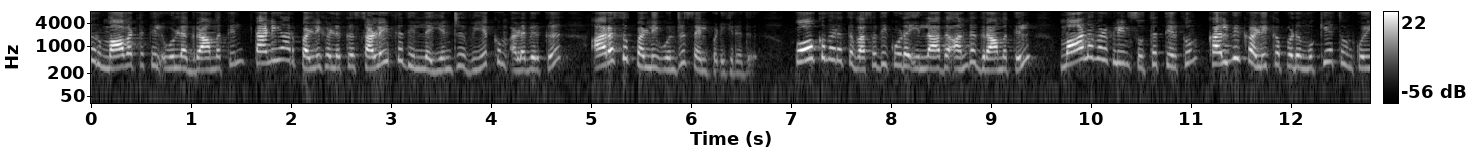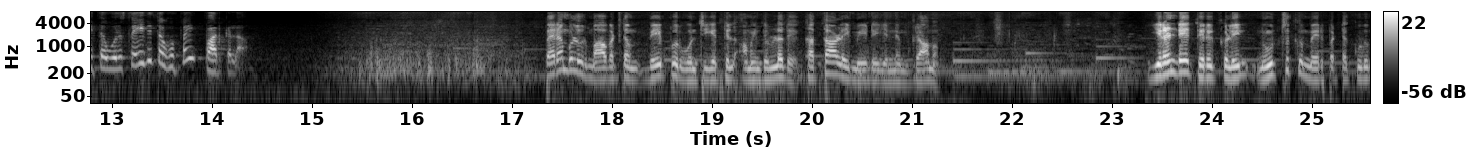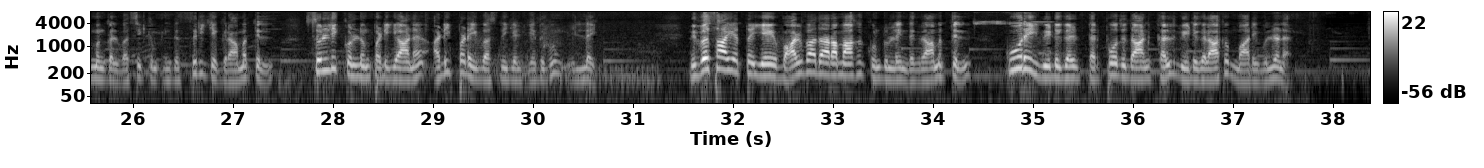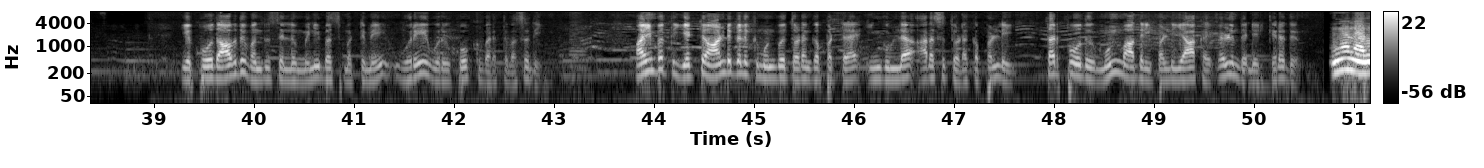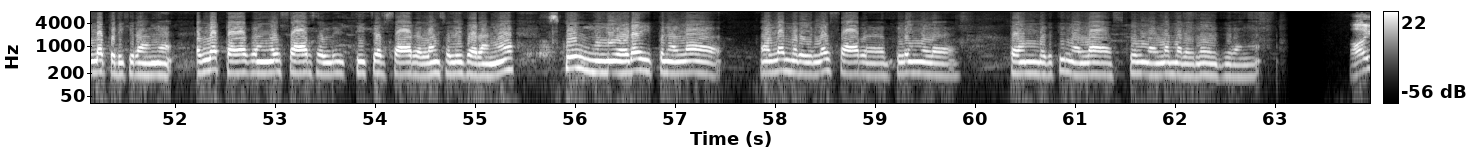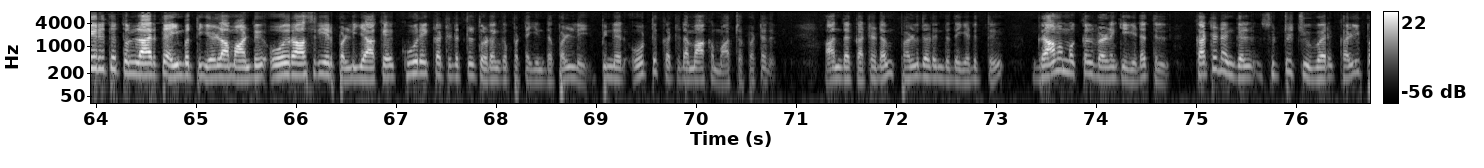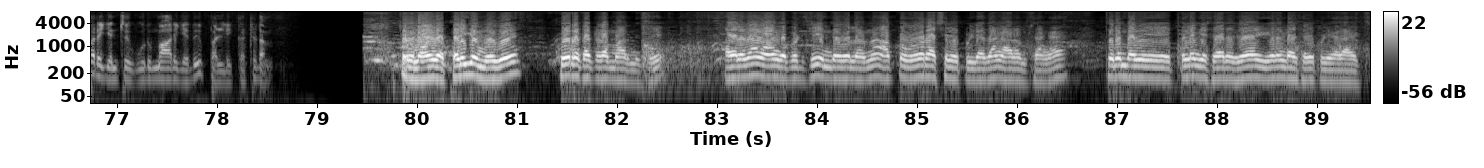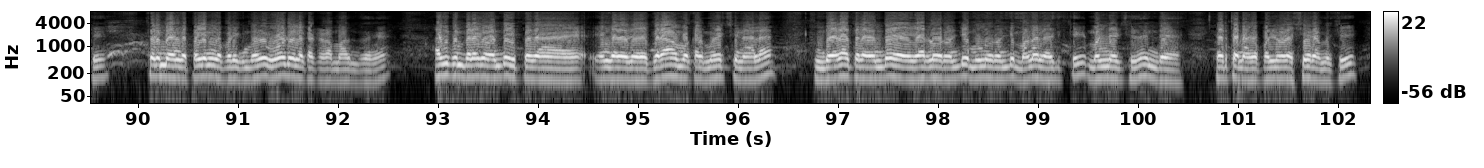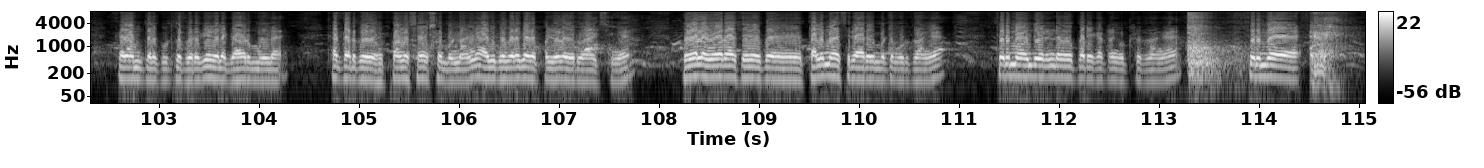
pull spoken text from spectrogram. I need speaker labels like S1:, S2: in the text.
S1: பெரம்பலூர் மாவட்டத்தில் உள்ள கிராமத்தில் தனியார் பள்ளிகளுக்கு சளைத்ததில்லை என்று வியக்கும் அளவிற்கு அரசு பள்ளி ஒன்று செயல்படுகிறது. போக்குவரத்து வசதி கூட இல்லாத அந்த கிராமத்தில் மாணவர்களின் சுத்தத்திற்கும் கல்விக்கு அளிக்கப்படும் முக்கியத்துவம் குறித்த ஒரு செய்தி தொகுப்பை பார்க்கலாம்.
S2: பெரம்பலூர் மாவட்டம் வேப்பூர் ஒன்றியத்தில் அமைந்துள்ளது கத்தாழைமேடு என்னும் கிராமம். இரண்டே தெருக்களில் நூற்றுக்கும் மேற்பட்ட குடும்பங்கள் வசிக்கும் இந்த சிறிய கிராமத்தில் சொல்லிக் கொள்ளும்படியான அடிப்படை வசதிகள் எதுவும் இல்லை. விவசாயத்தையே வாழ்வாதாரமாக கொண்டுள்ள இந்த கிராமத்தில் கூரை வீடுகள் தற்போதுதான் கல் வீடுகளாக மாறியுள்ளன. எப்போதாவது வந்து செல்லும் மினி பஸ் மட்டுமே ஒரே ஒரு போக்குவரத்து வசதி. ஐம்பத்தி எட்டு ஆண்டுகளுக்கு முன்பு தொடங்கப்பட்ட இங்குள்ள அரசு தொடக்கப்பள்ளி தற்போது முன்மாதிரி பள்ளியாக எழுந்து நிற்கிறது.
S3: நல்லா படிக்கிறாங்க. நல்லா பழக்கங்கள் சார் சொல்லி டீச்சர் சார் எல்லாம் சொல்லி தராங்க. ஸ்கூல் முன்னையோட இப்ப நல்லா நல்ல முறையில சார் பிள்ளைங்களை பயன்படுத்தி நல்லா ஸ்கூல் நல்ல முறையில இருக்கிறாங்க
S2: ஆயிரத்தி தொள்ளாயிரத்தி ஐம்பத்தி ஏழாம் ஆண்டு ஓராசிரியர் பள்ளியாக கூரை கட்டிடத்தில் தொடங்கப்பட்ட இந்த பள்ளி பின்னர் ஓட்டு கட்டிடமாக மாற்றப்பட்டது. அந்த கட்டடம் பழுதடைந்ததை அடுத்து கிராம மக்கள் வழங்கிய இடத்தில் கட்டடங்கள் சுற்றுச்சுவர் கழிப்பறை என்று உருமாறியது பள்ளி கட்டடம்.
S4: நாங்கள் படிக்கும்போது கூரை கட்டடமாக இருந்துச்சு. அதில் தான் நாங்கள் படித்து இந்த ஊரில் இருந்தோம் அப்போ ஓராசிரியர் பள்ளியாக தாங்க ஆரம்பித்தாங்க திரும்ப அது பிள்ளைங்க சேரது இரண்டாசிரியர் பள்ளியாக ஆகிடுச்சு திரும்ப எங்கள் பையனுங்க படிக்கும்போது ஓடுல கட்டடமாக இருந்ததுங்க. அதுக்கும் பிறகு வந்து இப்போ எங்களுடைய கிராம மக்கள் முயற்சினால் இந்த இடத்துல வந்து இரநூறு வண்டி முந்நூறு வண்டி மணல் அடித்து மண் அடித்து தான் இந்த இடத்த நாங்கள் பள்ளியோட சீரமைச்சு கிராமத்தில் கொடுத்த பிறகு இதில் கவர்மெண்ட்டில் கட்டடத்தை பணம் சேங்ஷன் பண்ணாங்க. அதுக்கு பிறகு அந்த பள்ளியோட உருவாச்சுங்க முதல்ல ஓராசிரியர் தலைமை ஆசிரியர் மட்டும் கொடுத்தாங்க திரும்ப வந்து இரண்டு வகுப்பறை கட்டணம் கொடுத்துருக்காங்க. திரும்ப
